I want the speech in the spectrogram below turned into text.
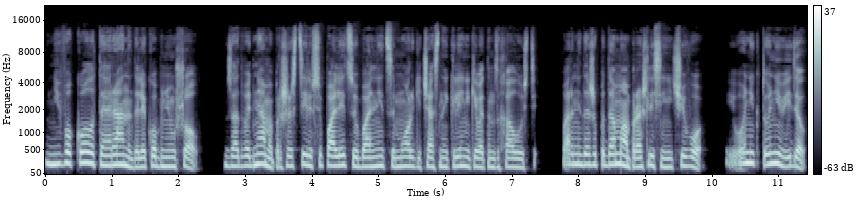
У него колотая рана, далеко бы не ушел. За два дня мы прошерстили всю полицию, больницы, морги, частные клиники в этом захолустье. Парни даже по домам прошлись и ничего. Его никто не видел.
